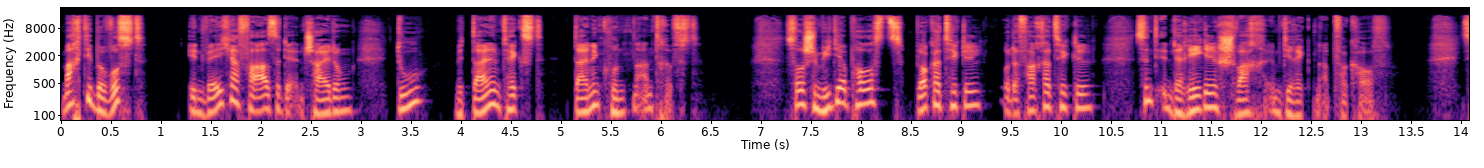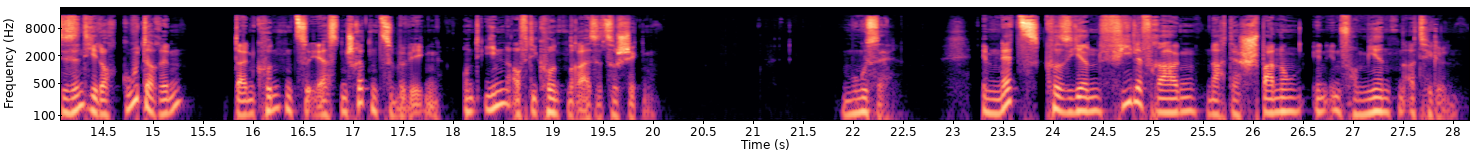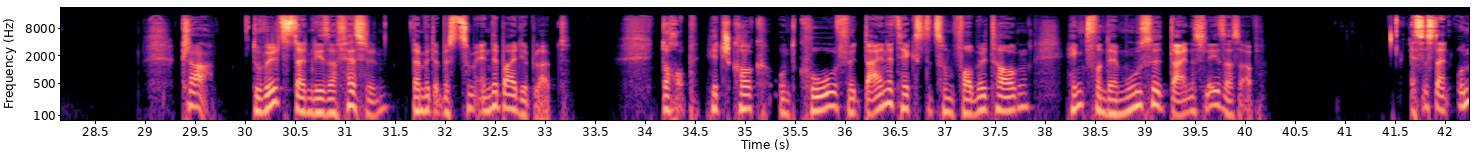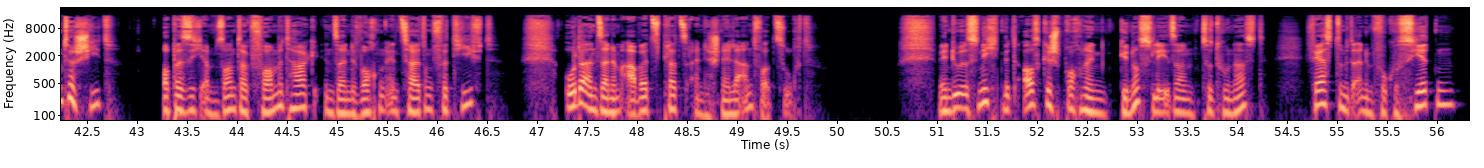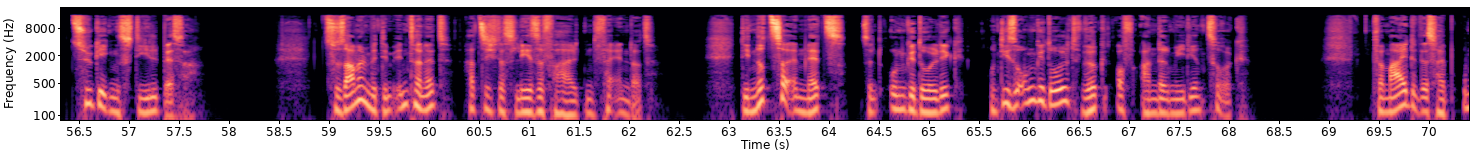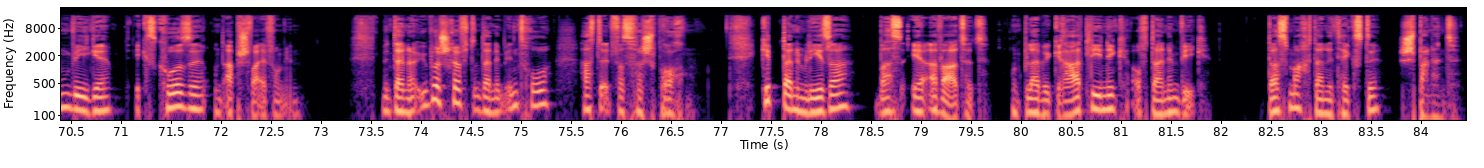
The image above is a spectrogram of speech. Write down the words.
Mach dir bewusst, in welcher Phase der Entscheidung du mit deinem Text deinen Kunden antriffst. Social Media Posts, Blogartikel oder Fachartikel sind in der Regel schwach im direkten Abverkauf. Sie sind jedoch gut darin, deinen Kunden zu ersten Schritten zu bewegen und ihn auf die Kundenreise zu schicken. Muße. Im Netz kursieren viele Fragen nach der Spannung in informierenden Artikeln. Klar, du willst deinen Leser fesseln, damit er bis zum Ende bei dir bleibt. Doch ob Hitchcock und Co. für deine Texte zum Vorbild taugen, hängt von der Muße deines Lesers ab. Es ist ein Unterschied, ob er sich am Sonntagvormittag in seine Wochenendzeitung vertieft oder an seinem Arbeitsplatz eine schnelle Antwort sucht. Wenn du es nicht mit ausgesprochenen Genusslesern zu tun hast, fährst du mit einem fokussierten, zügigen Stil besser. Zusammen mit dem Internet hat sich das Leseverhalten verändert. Die Nutzer im Netz sind ungeduldig und diese Ungeduld wirkt auf andere Medien zurück. Vermeide deshalb Umwege, Exkurse und Abschweifungen. Mit deiner Überschrift und deinem Intro hast du etwas versprochen. Gib deinem Leser, was er erwartet und bleibe geradlinig auf deinem Weg. Das macht deine Texte spannend.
